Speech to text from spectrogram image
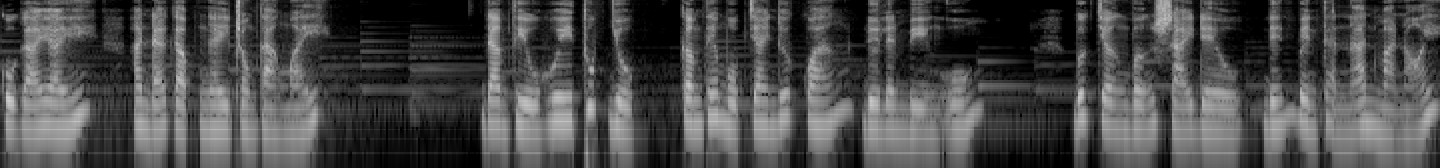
Cô gái ấy, anh đã gặp ngay trong thang máy. Đàm Thiệu Huy thúc giục, Cầm theo một chai nước quán, đưa lên miệng uống. Bước chân vẫn sải đều Đến bên cạnh anh mà nói.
